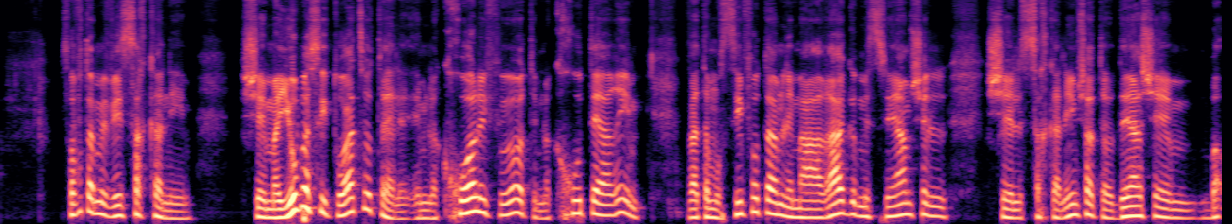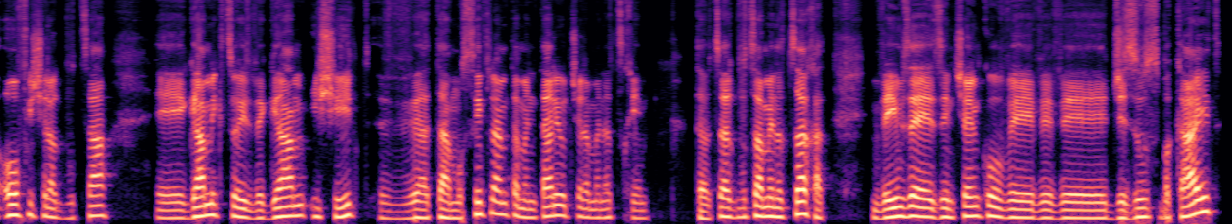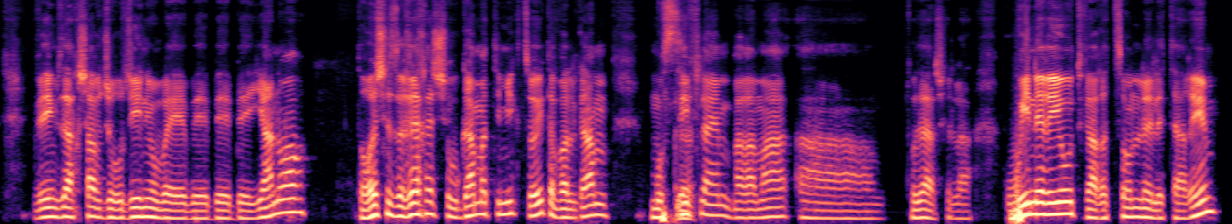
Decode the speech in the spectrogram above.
בסוף אתה מביא שחקנים שהם היו בסיטואציות האלה, הם לקחו אליפויות, הם לקחו תארים, ואתה מוסיף אותם למארג מסוים של, של שחקנים שאתה יודע שהם באופי של הקבוצה, אה, גם מקצועית וגם אישית, ואתה מוסיף להם את המנטליות של המנצחים. אתה יוצר קבוצה מנצחת, ואם זה זינצ'נקו וג'זוס בקיץ, ואם זה עכשיו ג'ורג'יניו בינואר, אתה רואה שזה רכש שהוא גם מתאים מקצועית, אבל גם מוסיף כן. להם ברמה, ה, אתה יודע, של ה winnerיות והרצון לתארים,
